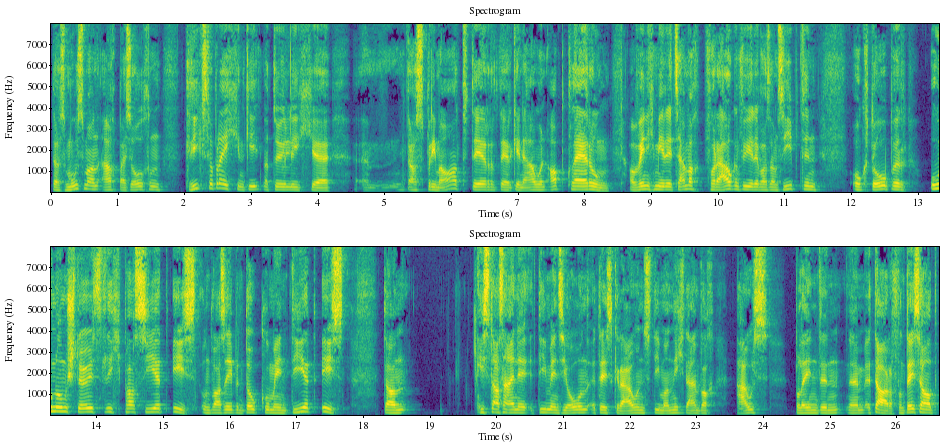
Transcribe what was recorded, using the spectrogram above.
das muss man auch bei solchen Kriegsverbrechen gilt natürlich äh, ähm, das Primat der, der genauen Abklärung. Aber wenn ich mir jetzt einfach vor Augen führe, was am 7. Oktober unumstößlich passiert ist und was eben dokumentiert ist, dann ist das eine Dimension des Grauens, die man nicht einfach ausblenden ähm, darf. Und deshalb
